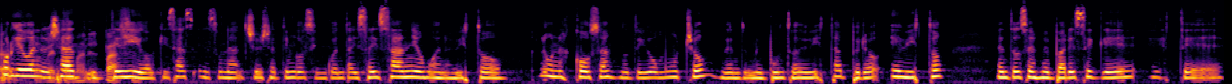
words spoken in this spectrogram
porque bueno, ya te digo, quizás es una, yo ya tengo 56 años, bueno, he visto algunas cosas, no te digo mucho desde mi punto de vista, pero he visto, entonces me parece que este,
